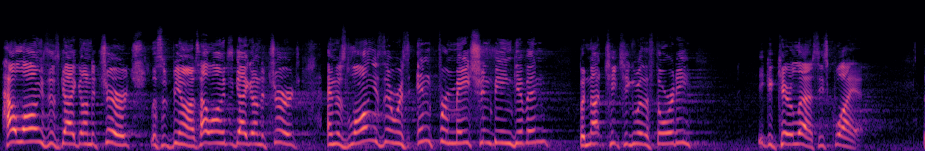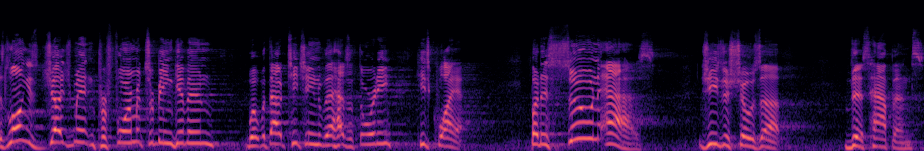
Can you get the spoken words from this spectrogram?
How long has this guy gone to church? Let's just be honest. How long has this guy gone to church? And as long as there was information being given, but not teaching with authority, he could care less. He's quiet. As long as judgment and performance are being given, but without teaching that has authority, he's quiet. But as soon as Jesus shows up, this happens.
